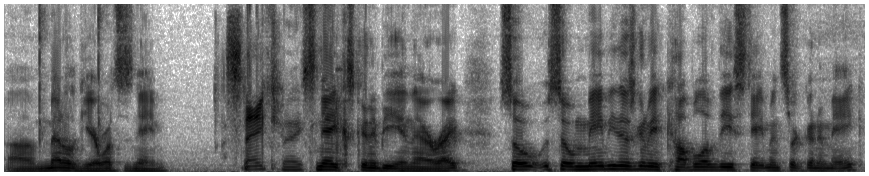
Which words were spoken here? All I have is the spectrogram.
uh, Metal Gear. What's his name? Snake. Snake. Snake's going to be in there, right? So so maybe there's going to be a couple of these statements they're going to make,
